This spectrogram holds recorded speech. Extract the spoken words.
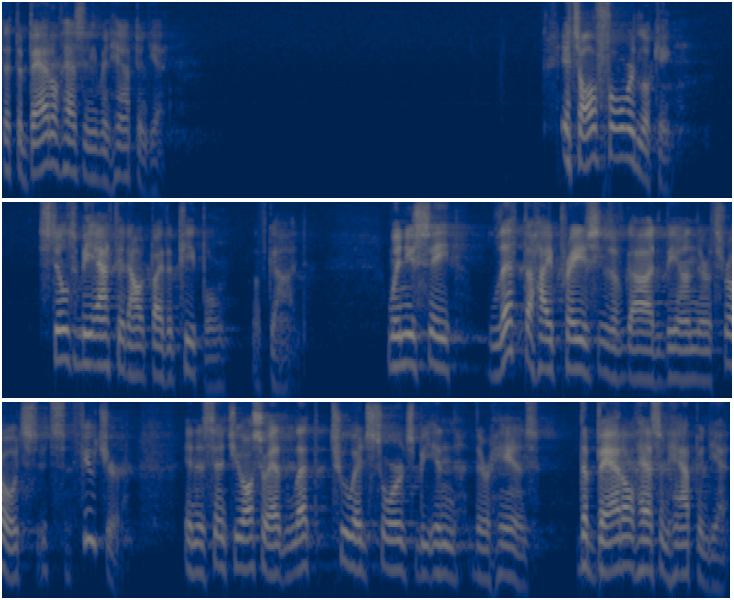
that the battle hasn't even happened yet. It's all forward looking, still to be acted out by the people of God. When you say, let the high praises of God be on their throats, it's future. In a sense, you also add, let two edged swords be in their hands. The battle hasn't happened yet.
